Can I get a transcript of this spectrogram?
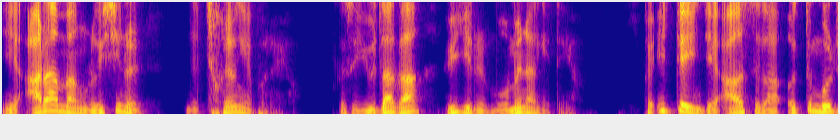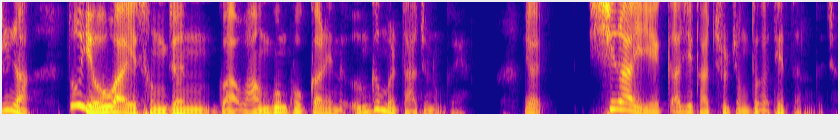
이 아람 왕 르신을 이제 처형해 버려요. 그래서 유다가 위기를 모면하게 돼요. 그러니까 이때 이제 아하스가 어떤 뭘 주냐? 또 여호와의 성전과 왕궁 곳간에 있는 은금을 다 주는 거예요. 그러니까 신하의 예까지 갖출 정도가 됐다는 거죠.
